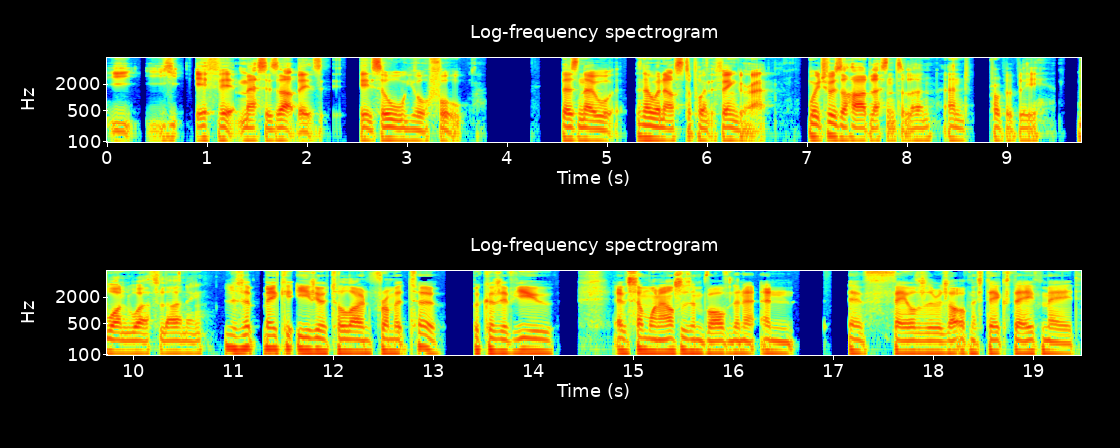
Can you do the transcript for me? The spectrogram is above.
y- y- if it messes up, it's it's all your fault. There's no no one else to point the finger at, which was a hard lesson to learn and probably one worth learning. Does it make it easier to learn from it too? Because if you if someone else is involved in it and it fails as a result of mistakes they've made,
